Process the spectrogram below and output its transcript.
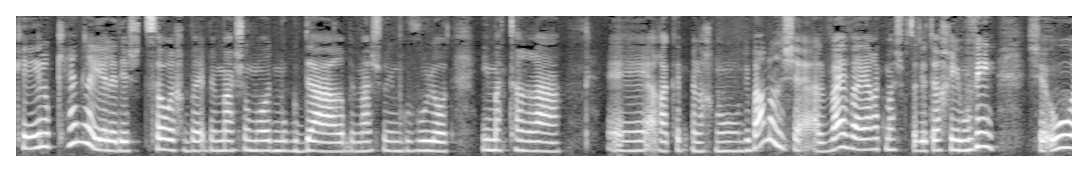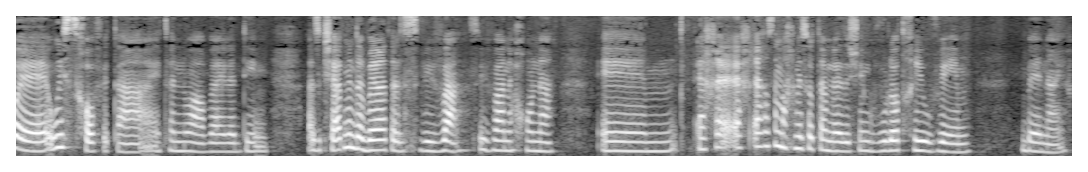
כאילו כן לילד יש צורך במשהו מאוד מוגדר, במשהו עם גבולות, עם מטרה. אה, רק אנחנו דיברנו על זה שהלוואי והיה רק משהו קצת יותר חיובי, שהוא אה, יסחוף את, את הנוער והילדים. אז כשאת מדברת על סביבה, סביבה נכונה, אה, איך, איך, איך זה מכניס אותם לאיזשהם גבולות חיוביים בעינייך?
